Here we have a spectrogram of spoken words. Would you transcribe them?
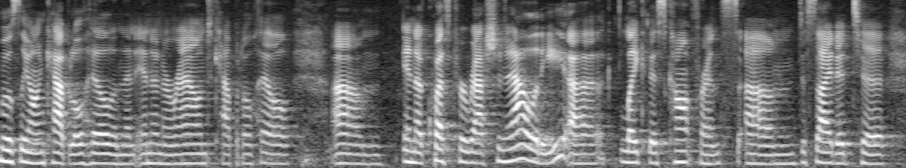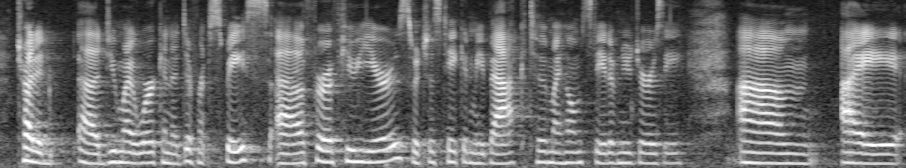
Mostly on Capitol Hill and then in and around Capitol Hill, um, in a quest for rationality, uh, like this conference, um, decided to try to uh, do my work in a different space uh, for a few years, which has taken me back to my home state of New Jersey. Um, I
